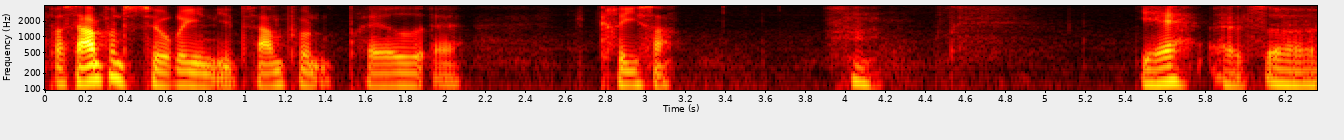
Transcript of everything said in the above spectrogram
for samfundsteorien i et samfund præget af kriser? Hmm. Ja, altså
